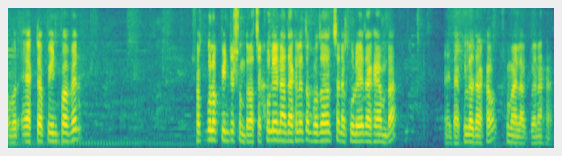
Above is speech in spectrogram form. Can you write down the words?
আবার একটা প্রিন্ট পাবেন। সবগুলো প্রিন্টে সুন্দর। আচ্ছা খুলে না দেখালে তো বোঝা যাচ্ছে না, খুলে দেখাই আমরা। এটা খুলে দেখাও, সময় লাগবে না হ্যাঁ।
